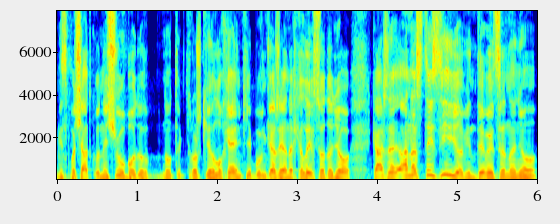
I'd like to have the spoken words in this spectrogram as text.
Він спочатку не чув, бо ну, так трошки глухенький, бо він каже, я нахилився до нього. Каже, анестезію, він дивиться на нього.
